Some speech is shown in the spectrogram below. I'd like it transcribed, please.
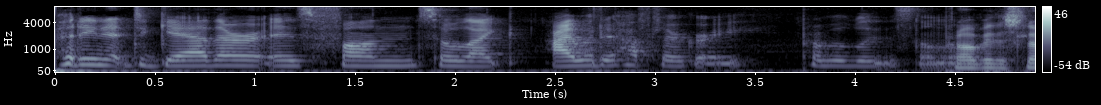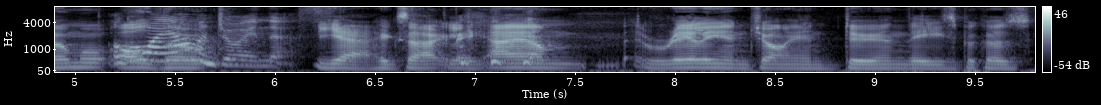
Putting it together is fun. So like I would have to agree. Probably the slow mo. probably the slow mo. Although I am enjoying this. Yeah, exactly. I am really enjoying doing these because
